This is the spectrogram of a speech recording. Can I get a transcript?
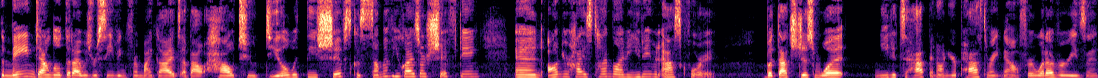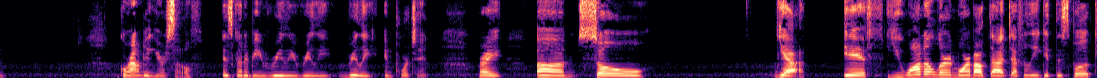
the main download that I was receiving from my guides about how to deal with these shifts, because some of you guys are shifting and on your highest timeline and you didn't even ask for it. But that's just what needed to happen on your path right now for whatever reason, grounding yourself is going to be really, really, really important, right? Um, so, yeah, if you want to learn more about that, definitely get this book.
